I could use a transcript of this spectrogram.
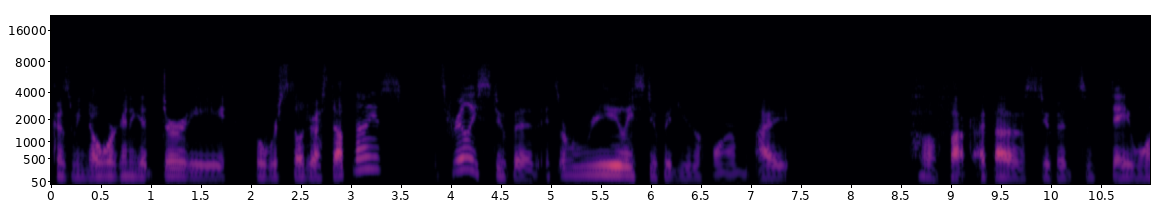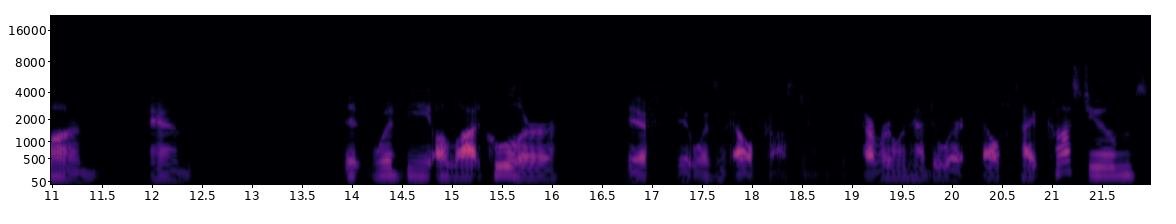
because we know we're going to get dirty, but we're still dressed up nice. It's really stupid. It's a really stupid uniform. I Oh fuck, I thought it was stupid since day one, and it would be a lot cooler if it was an elf costume. If everyone had to wear elf type costumes,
